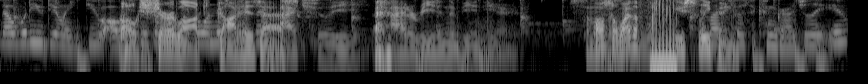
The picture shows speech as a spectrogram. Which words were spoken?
Now, what are you doing? Do you always Oh, sneak up on Sherlock people when got his ass. Actually, I had a reason to be in here. Some Also, why the have fuck are you sleeping? Am I sleeping? supposed to congratulate you?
